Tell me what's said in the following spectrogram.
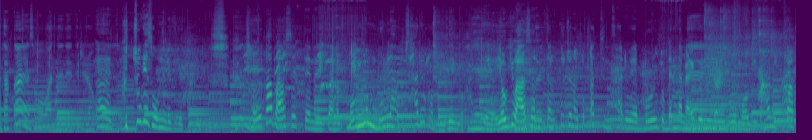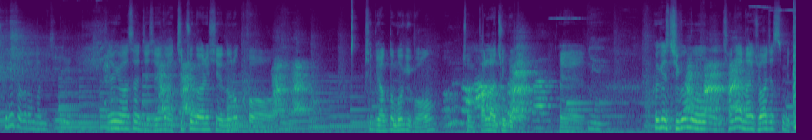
바닷가에서 왔는 애들이라고. 예, 그쪽에서 오는 애들이 다 이래. 제가 봤을 때는 일단은 먹는 물하고 사료가 문제인 것 같아요. 예. 여기 와서는 일단 꾸준하게 똑같은 사료에 물도 맨날 맑은 네. 물 먹이고 하니까 그래서 그런 건지 여기 와서 이제 저희가 집중 관리실에 넣어놓고 피부 약도 먹이고 좀 발라주고 예. 예. 그게 지금은 상당히 많이 좋아졌습니다.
